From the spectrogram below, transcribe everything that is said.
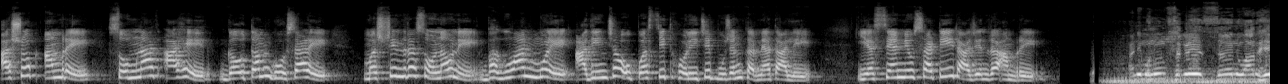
अशोक आंब्रे सोमनाथ आहेर गौतम घोसाळे मच्छिंद्र सोनवणे भगवान मुळे आदींच्या उपस्थित होळीचे पूजन करण्यात आले. एस एन न्यूजसाठी राजेंद्र आंब्रे. आणि म्हणून सगळे सणवार हे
